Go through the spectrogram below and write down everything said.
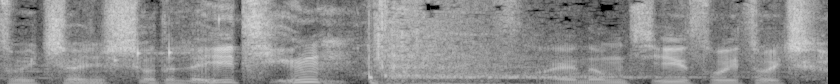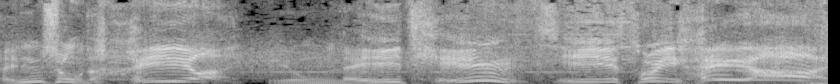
最震慑的雷霆，才能击碎最沉重的黑暗。用雷霆击碎黑暗。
